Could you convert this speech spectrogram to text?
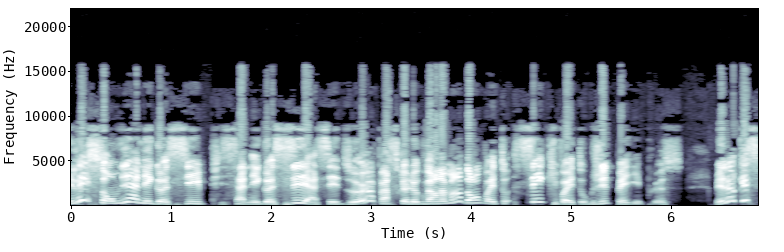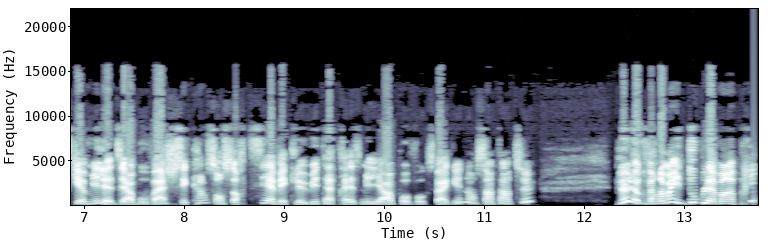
Et là, ils sont mis à négocier, puis ça négocie assez dur parce que le gouvernement, donc, va sait qu'il va être obligé de payer plus. Mais là, qu'est-ce qui a mis le diable aux vaches? C'est quand ils sont sortis avec le 8 à 13 milliards pour Volkswagen, on s'entend-tu? Puis là, le gouvernement est doublement pris.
